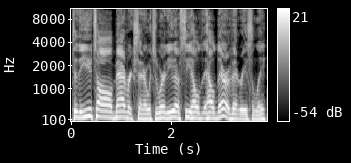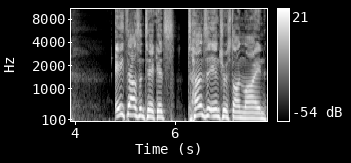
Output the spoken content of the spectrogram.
to the Utah Maverik Center, which is where the UFC held held their event recently. Eight thousand tickets, tons of interest online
